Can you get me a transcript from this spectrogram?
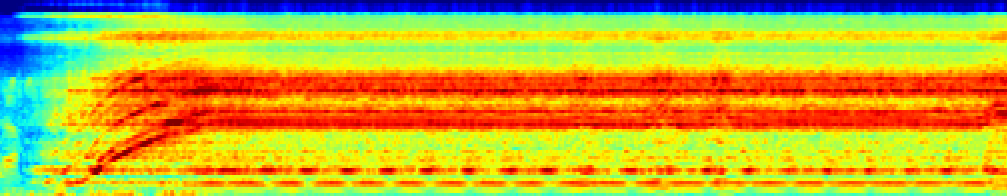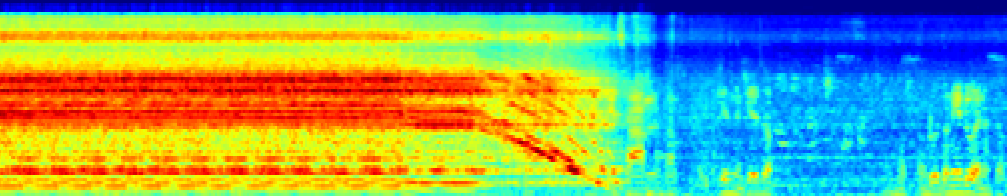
สามเกียร์สามนะครับ เกียร์หนึ่งเกียร์สองครับต้องดูตัวนี้ด้วยนะครับ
